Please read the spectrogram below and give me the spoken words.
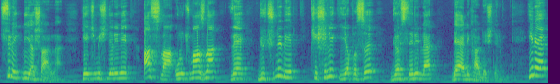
sürekli yaşarlar. Geçmişlerini asla unutmazlar ve güçlü bir kişilik yapısı gösterirler değerli kardeşlerim. Yine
